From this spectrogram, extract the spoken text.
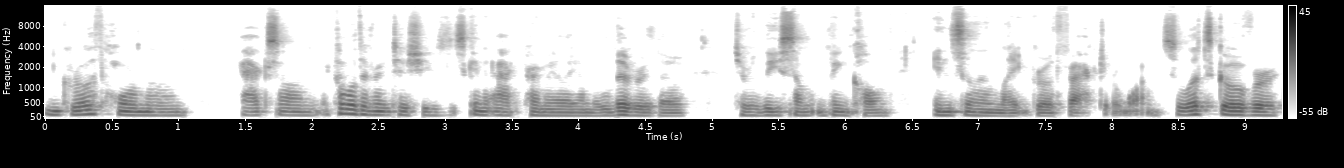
And growth hormone acts on a couple different tissues. It's going to act primarily on the liver, though, to release something called insulin like growth factor 1. So let's go over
